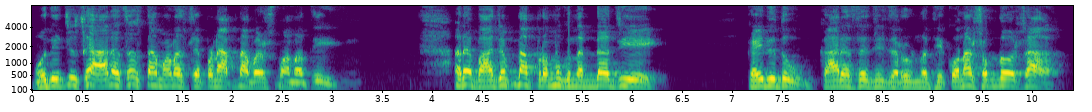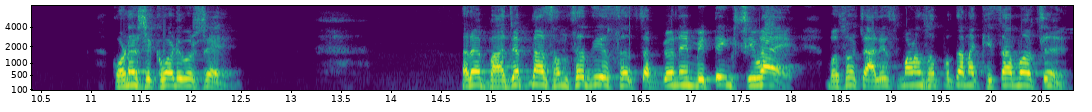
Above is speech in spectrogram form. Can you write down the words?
મોદીજી છે આરએસએસના માણસ છે, પણ આપના વર્ષમાં નથી. અરે ભાજપના પ્રમુખ નડ્ડાજીએ કહી દીધું કે આરએસએસની જરૂર નથી. કોના શબ્દો હશે? કોણે શીખવાડ્યું હશે? અરે ભાજપના સંસદીય સભ્યોની મિટિંગ સિવાય બસો ચાલીસ માણસો પોતાના ખિસ્સામાં છે.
